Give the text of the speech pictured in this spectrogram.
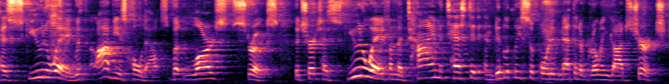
has skewed away with obvious holdouts, but large strokes the church has skewed away from the time tested and biblically supported method of growing God's church.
